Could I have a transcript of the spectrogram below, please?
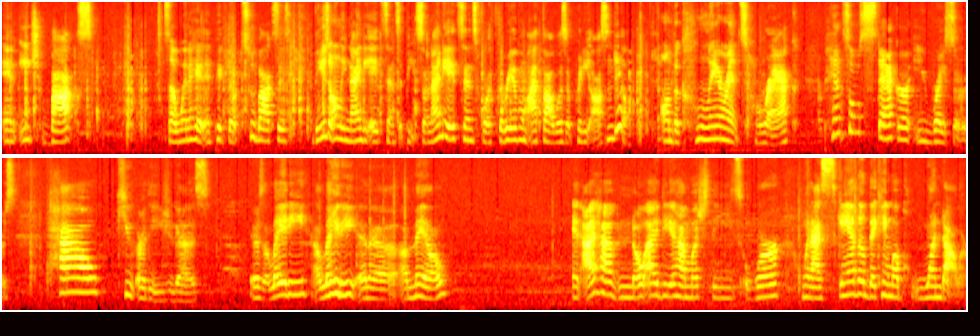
in each box. So I went ahead and picked up two boxes. These are only 98 cents a piece. So 98 cents for three of them I thought was a pretty awesome deal. On the clearance rack, pencil stacker erasers. How cute are these, you guys? There's a lady, a lady, and a, a male. And I have no idea how much these were. When I scanned them, they came up $1.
